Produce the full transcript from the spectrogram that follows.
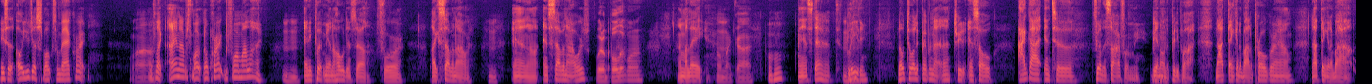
he said, oh, you just smoked some bad crack. Wow. I was like, I ain't never smoked no crack before in my life. Mm-hmm. And he put me in a holding cell for like seven hours. Hmm. And uh, in seven hours, With a bullet wound? In my leg, Oh my God. hmm and stabbed, bleeding, no toilet paper, not treated. And so I got into feeling sorry for me, being on the pity pot, not thinking about a program, not thinking about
